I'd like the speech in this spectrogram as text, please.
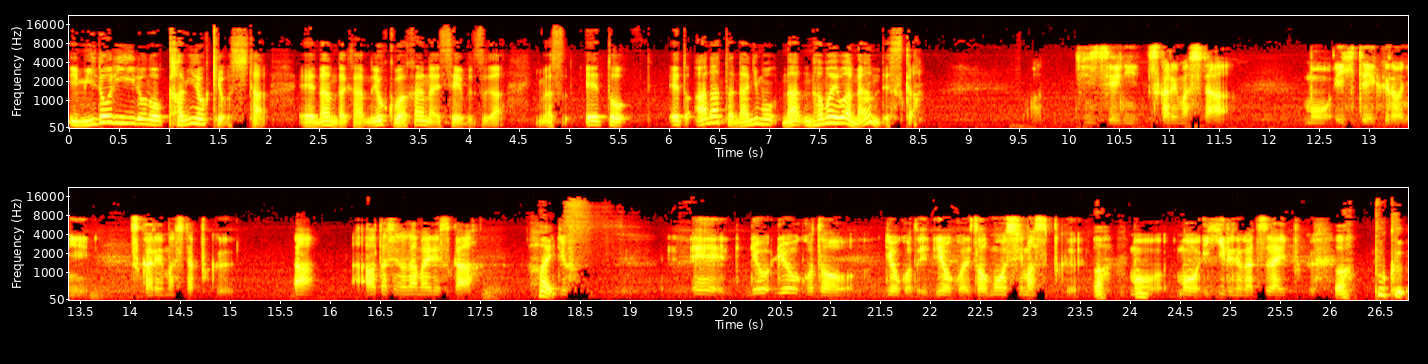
緑色の髪の毛をした、えーなんだかよくわからない生物がいます。えっ、と、えっ、と、あなた何も、な、名前は何ですか？人生に疲れました。もう生きていくのに疲れました、ぷく。あ、あ私の名前ですか？はい。りょえー、りょ、りょうこと、りょうこと、りょうこと申します、ぷく。あ、もう、もう生きるのが辛い、ぷく。あ、ぷく、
